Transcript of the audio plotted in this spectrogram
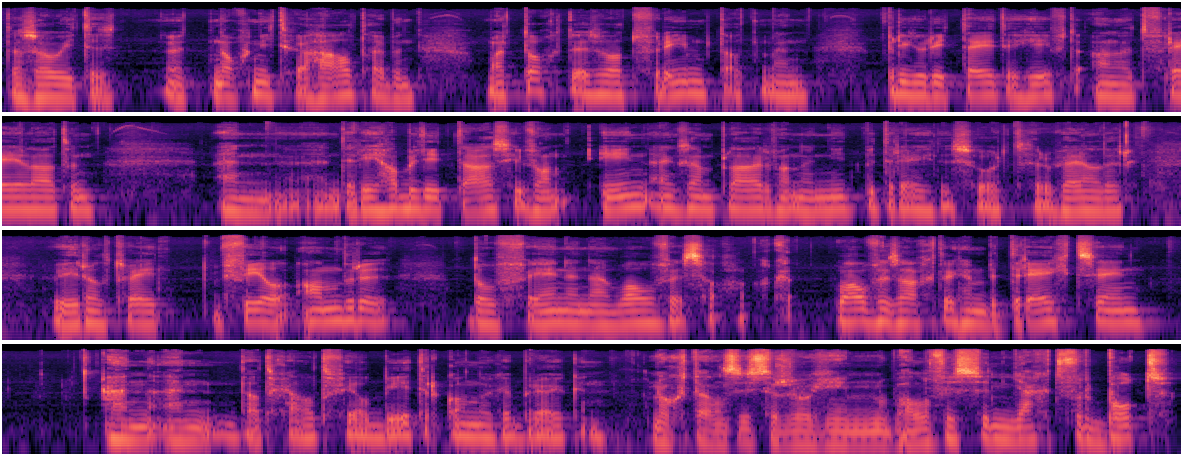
Dan zou je het, het nog niet gehaald hebben. Maar toch, het is wat vreemd dat men prioriteiten geeft aan het vrijlaten en eh, de rehabilitatie van één exemplaar van een niet bedreigde soort, terwijl er wereldwijd veel andere dolfijnen en walvis, walvisachtigen bedreigd zijn en, en dat geld veel beter konden gebruiken. Nochtans is er zo geen walvissenjachtverbod.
